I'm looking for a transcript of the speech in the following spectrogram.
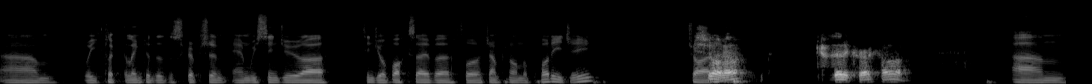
Um, where you click the link in the description, and we send you uh send you a box over for jumping on the potty. G, try it Shut out. Give that a crack, huh? Um,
